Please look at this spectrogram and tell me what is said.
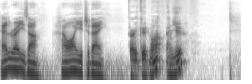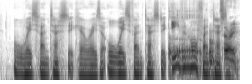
Hellraiser, how are you today? Very good, Mark. And you? Always fantastic, Hellraiser. Always fantastic. Even more fantastic. Sorry,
